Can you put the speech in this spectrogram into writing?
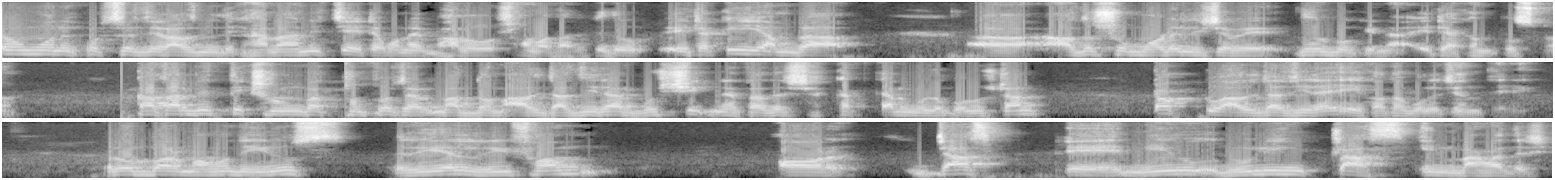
এবং মনে করছে যে রাজনৈতিক হানাহানির চেয়ে এটা মনে ভালো সমাধান। কিন্তু এটাকেই আমরা আদর্শ মডেল হিসেবে ধরবো কিনা, এটা এখন প্রশ্ন। কাতার ভিত্তিক সংবাদ সম্প্রচার মাধ্যম আল জাজিরার বৈশ্বিক নেতাদের সাক্ষাৎকারমূলক অনুষ্ঠান টক টু আল জাজিরায় এই কথা বলেছেন তিনি। রোববার Mohammad Yunus real reform or just a new ruling class in Bangladesh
